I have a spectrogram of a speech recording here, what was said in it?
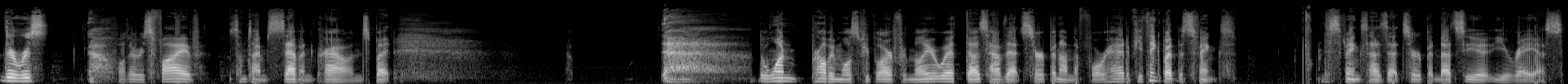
There was, well, there was five sometimes seven crowns, but the one probably most people are familiar with does have that serpent on the forehead. If you think about the Sphinx, the Sphinx has that serpent. That's the Uraeus,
